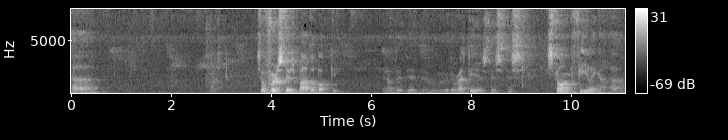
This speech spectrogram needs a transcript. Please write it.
uh, so first there's bhava bhakti. You know, the the, the, the rati is this this strong feeling. Uh,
